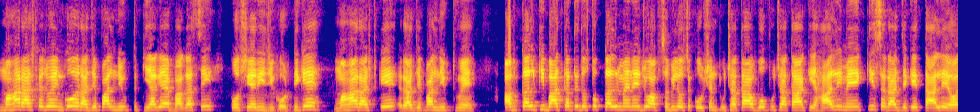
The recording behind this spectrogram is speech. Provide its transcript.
महाराष्ट्र का जो है, इनको राज्यपाल नियुक्त किया गया है भगत सिंह कोश्यारी जी को। ठीक है? महाराष्ट्र के राज्यपाल नियुक्त हुए हैं। अब कल की बात करते दोस्तों, कल मैंने जो आप सभी लोगों से क्वेश्चन पूछा था, वो पूछा था कि हाल ही में किस राज्य के ताले और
